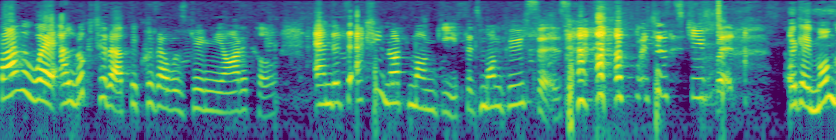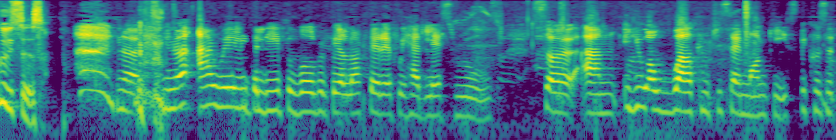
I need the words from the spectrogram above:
by the way, I looked it up because I was doing the article, and it's actually not mongoose, it's mongooses, which is stupid. Okay, mongooses. No, you know, I really believe the world would be a lot better if we had less rules. So um, you are welcome to say mongoose because it,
